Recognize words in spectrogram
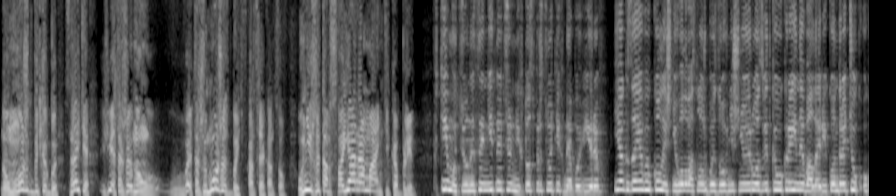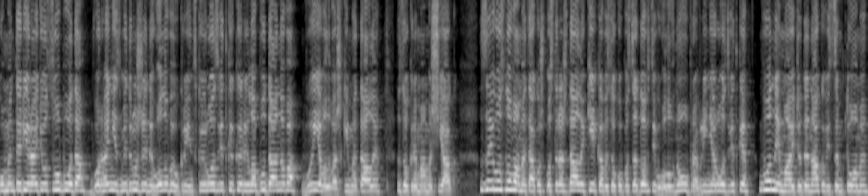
Ну, может быть, как бы, знаете, это же, ну, это же может быть, в конце концов. У них же там своя романтика, блин. Втім, у цю несенітницю ніхто з присутніх не повірив. Як заявив колишній голова служби зовнішньої розвідки України Валерій Кондратюк у коментарі Радіо Свобода, в організмі дружини голови української розвідки Кирила Буданова виявили важкі метали, зокрема миш'як. За його словами, також постраждали кілька високопосадовців головного управління розвідки. Вони мають одинакові симптоми.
